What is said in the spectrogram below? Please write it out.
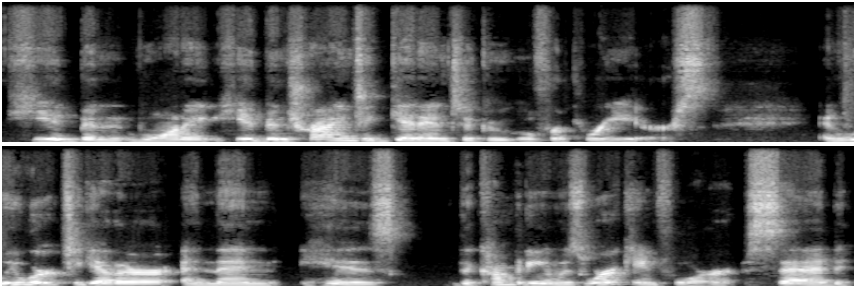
he had been wanting he had been trying to get into google for three years and we worked together and then his the company he was working for said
